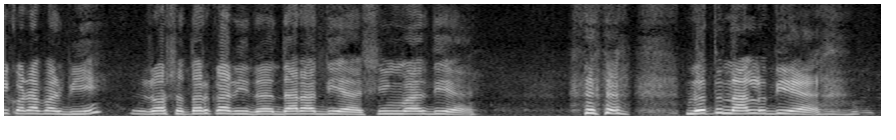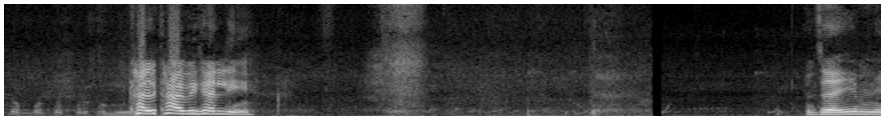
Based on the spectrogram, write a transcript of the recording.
ই করা পারবি, রস তরকারি দাঁড়া দিয়ে, শিং মাছ দিয়ে, নতুন আলু দিয়ে, খালি খাবি খালি। যাই, এমনি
